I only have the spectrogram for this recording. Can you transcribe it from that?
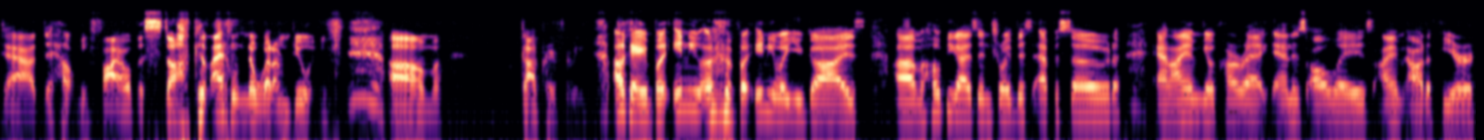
dad to help me file this stuff because I don't know what I'm doing. Um, God pray for me. Okay, but any but anyway, you guys, um, hope you guys enjoyed this episode, and I am YoCarWrecked, and as always, I am out of here,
